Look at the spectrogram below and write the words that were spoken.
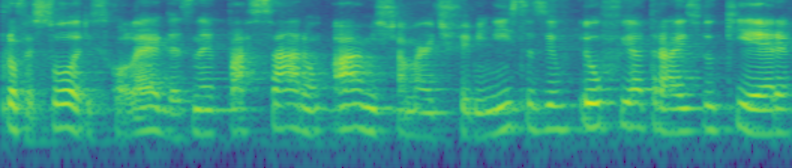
professores, colegas, né, passaram a me chamar de feministas, eu, eu fui atrás do que era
